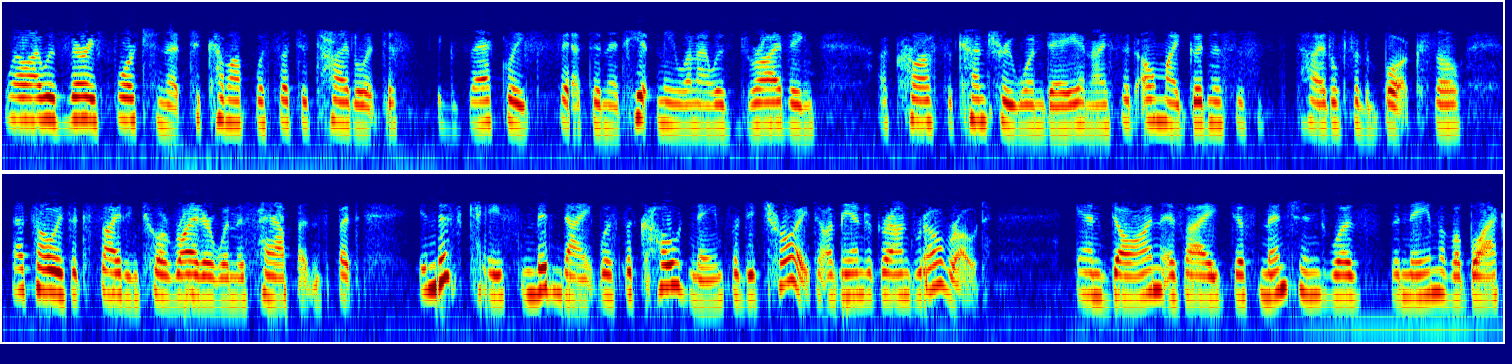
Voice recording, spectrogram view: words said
Well, I was very fortunate to come up with such a title. It just exactly fit, and it hit me when I was driving across the country one day, and I said, "Oh my goodness, this is the title for the book. So that's always exciting to a writer when this happens. But in this case, Midnight was the code name for Detroit on the Underground Railroad. And Dawn, as I just mentioned, was the name of a black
